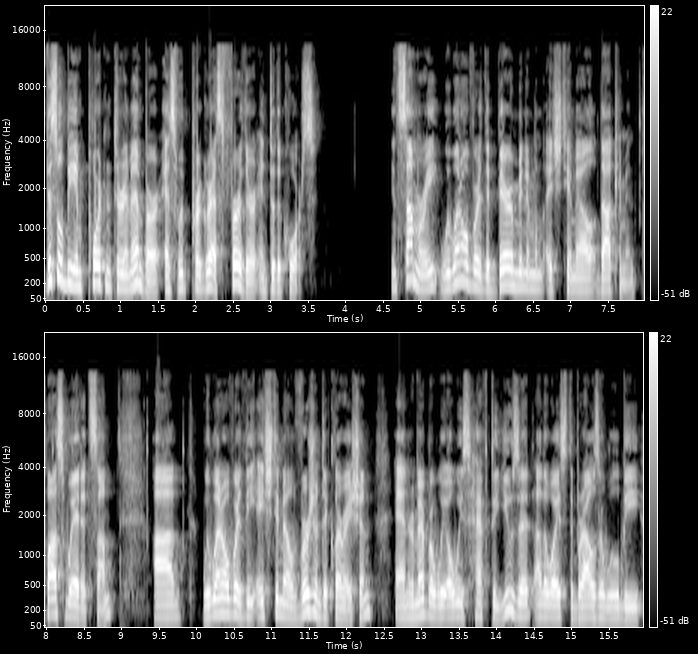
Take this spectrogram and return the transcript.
This will be important to remember as we progress further into the course. In summary, we went over the bare minimum HTML document, plus we added some. Uh, we went over the HTML version declaration, and remember, we always have to use it, otherwise, the browser will be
